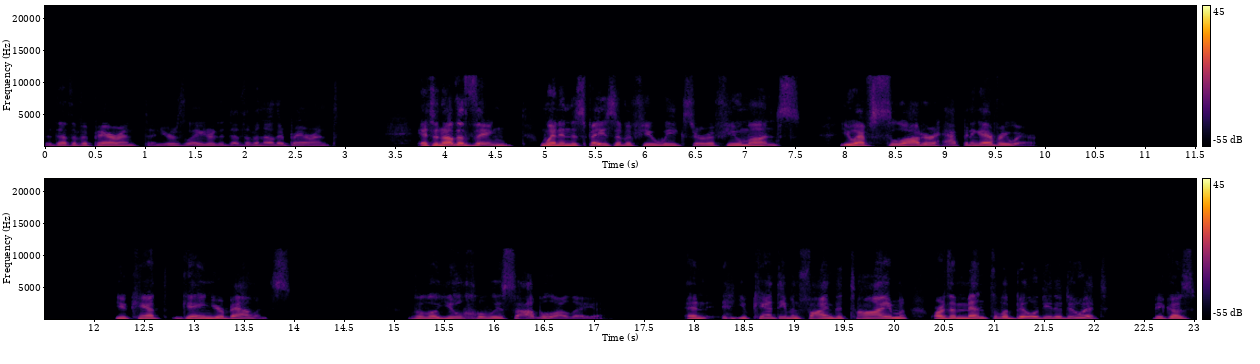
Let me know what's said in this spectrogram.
the death of a parent, 10 years later, the death of another parent. It's another thing when, in the space of a few weeks or a few months, you have slaughter happening everywhere. You can't gain your balance. And you can't even find the time or the mental ability to do it because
